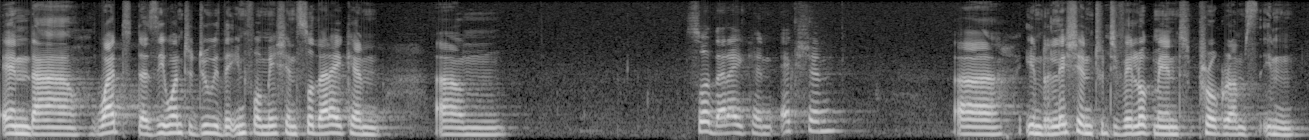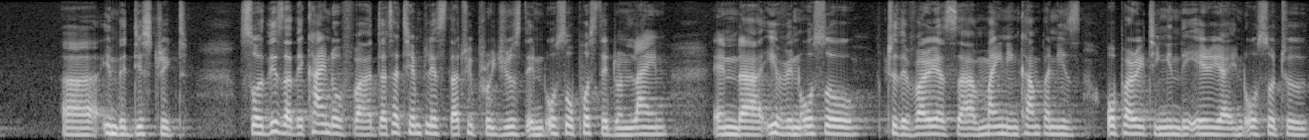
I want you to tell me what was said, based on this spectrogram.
And uh, what does he want to do with the information so that I can, um, so that I can action uh, in relation to development programs in, uh, in the district. So these are the kind of uh, data templates that we produced and also posted online and uh, even also to the various uh, mining companies operating in the area and also to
